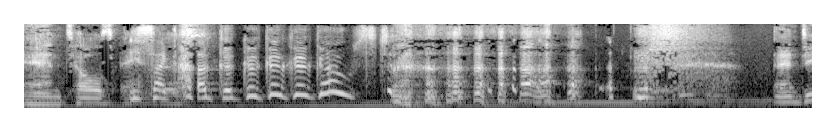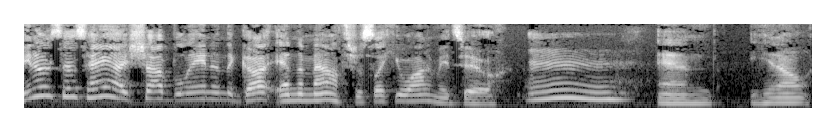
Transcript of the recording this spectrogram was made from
and tells He's like Angus- a g- g- g- g- ghost. and Dino says, "Hey, I shot Blaine in the gut and the mouth, just like you wanted me to." Mm. And you know,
